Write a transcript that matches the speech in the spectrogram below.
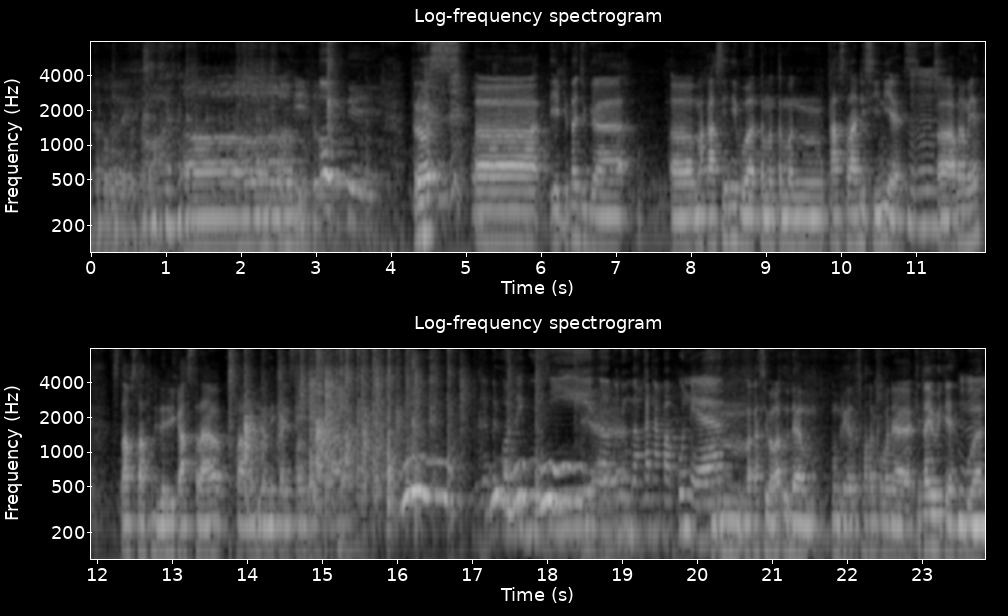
Apakah ini kode? Oh, gitu. Terus eh ya kita juga eh, makasih nih buat teman-teman Kastra di sini ya. Eh, apa namanya? Staff-staff dari Kastra selama dinamikanya selalu berjalan. Udah berkontribusi Iya. eh, menyumbangkan apa pun ya. Hmm, makasih banget udah memberikan kesempatan kepada kita ya Wit ya buat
